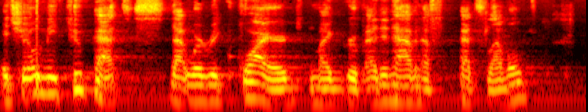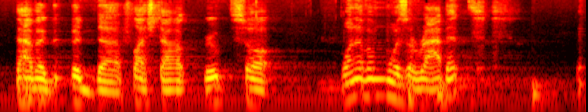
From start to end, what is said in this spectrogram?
It showed me two pets that were required in my group. I didn't have enough pets leveled to have a good uh, fleshed out group. So one of them was a rabbit. It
